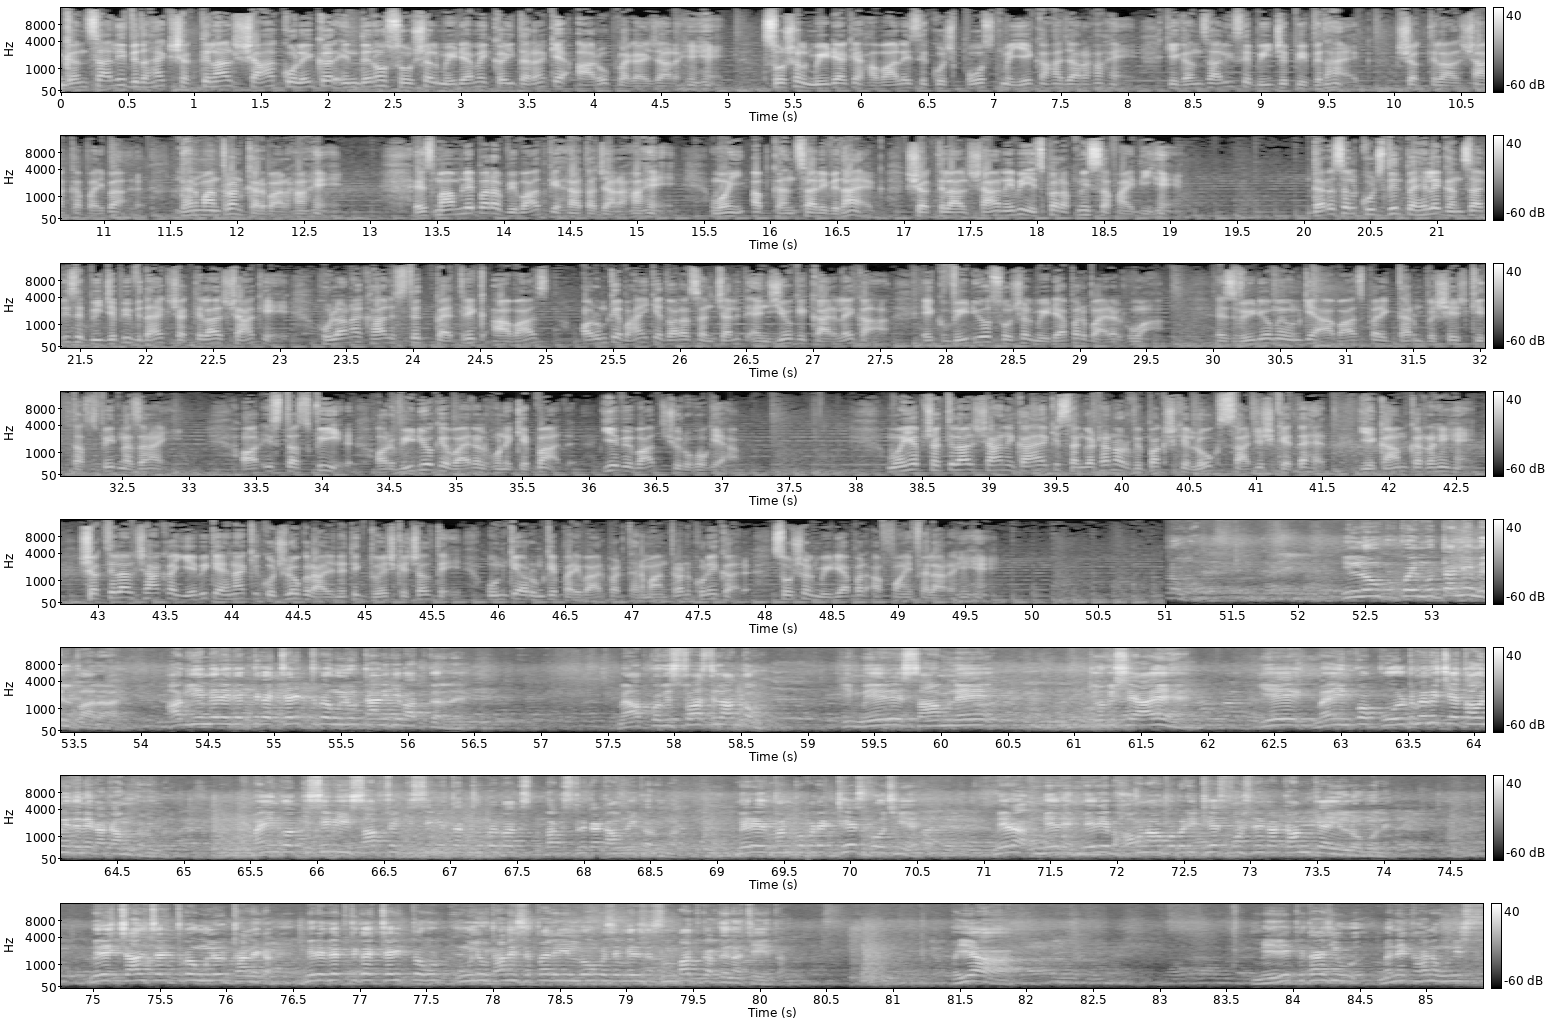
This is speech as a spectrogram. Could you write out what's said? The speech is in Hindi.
घनसाली विधायक शक्तिलाल शाह को लेकर इन दिनों सोशल मीडिया में कई तरह के आरोप लगाए जा रहे हैं। सोशल मीडिया के हवाले से कुछ पोस्ट में ये कहा जा रहा है कि घनसाली से बीजेपी विधायक शक्तिलाल शाह का परिवार धर्मांतरण करवा रहा है। इस मामले पर अब विवाद गहराता जा रहा है। वहीं अब घनसाली विधायक शक्तिलाल शाह ने भी इस पर अपनी सफ़ाई दी है। दरअसल कुछ दिन पहले घनसाली से बीजेपी विधायक शक्तिलाल शाह के हुलाना खाल स्थित पैतृक आवास और उनके भाई के द्वारा संचालित एनजीओ के कार्यालय का एक वीडियो सोशल मीडिया पर वायरल हुआ। इस वीडियो में उनके आवास पर एक धर्म विशेष की तस्वीर नज़र आई और इस तस्वीर और वीडियो के वायरल होने के बाद ये विवाद शुरू हो गया। वहीं अब शक्तिलाल शाह ने कहा है कि संगठन और विपक्ष के लोग साजिश के तहत ये काम कर रहे हैं। शक्तिलाल शाह का ये भी कहना कि कुछ लोग राजनीतिक द्वेष के चलते उनके और उनके परिवार पर धर्मांतरण को लेकर सोशल मीडिया पर अफवाहें फैला रहे हैं। इन लोगों को कोई मुद्दा नहीं मिल पा रहा है। अब ये मेरे व्यक्तिगत चरित्र पर उंगली उठाने की बात कर रहे हैं। मैं आपको विश्वास दिलाता हूँ कि मेरे सामने जो विषय आए हैं, ये मैं इनको कोर्ट में भी चेतावनी देने का काम करूँगा। मैं इनको किसी भी हिसाब से, किसी भी तथ्य पर बख्शने का काम नहीं करूँगा। मेरे मन को बड़े ठेस पहुँची है। मेरा, मेरे, मेरी भावनाओं को बड़ी ठेस पहुँचने का काम किया इन लोगों ने। मेरे चाल चरित्र पर उंगली उठाने का, मेरे व्यक्तिगत चरित्र पर उंगली उठाने से पहले इन लोगों से मेरे से संवाद कर देना चाहिए था। भैया मेरे पिताजी मैंने कहा ना उन्नीस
